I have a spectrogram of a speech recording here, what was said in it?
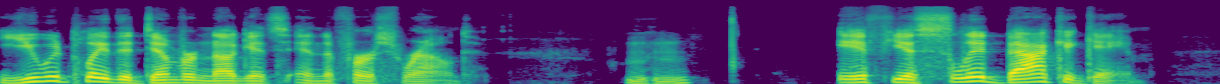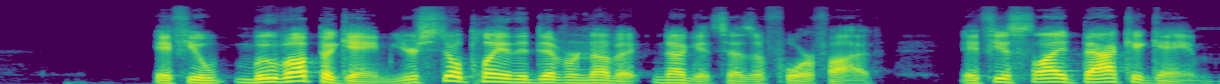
you would play the Denver Nuggets in the first round. Mhm. If you slid back a game, if you move up a game, you're still playing the Denver Nuggets as a four or five. If you slide back a game,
